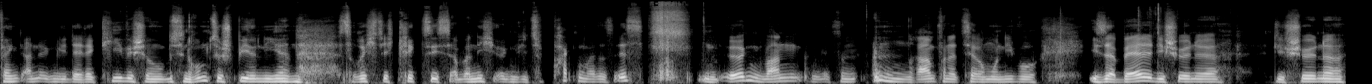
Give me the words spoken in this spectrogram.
fängt an, irgendwie detektivisch schon ein bisschen rumzuspionieren. So richtig kriegt sie es aber nicht irgendwie zu packen, was es ist. Und irgendwann, jetzt im Rahmen von der Zeremonie, wo Isabelle, die schöne, die schöne,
